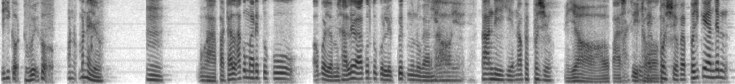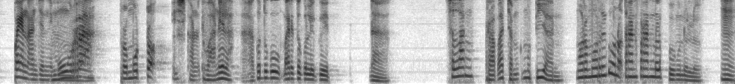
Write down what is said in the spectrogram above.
iki kok duit kok ono mana ya? Hmm. Wah, padahal aku mari tuku apa ya? Misalnya aku tuku liquid ngono kan. Yo yo yo. Nak ndi iki? Nak Vapos yo. Iya, pasti, dong. Vapos yo, Vapos iki anjen pen anjen nih, murah. Promo tok. Wis kan tuane lah. Nah, aku tuku mari tuku liquid. Nah, selang berapa jam kemudian, moro-moro iku ono transferan ngono lho. Hmm.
